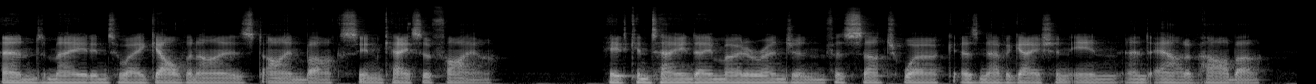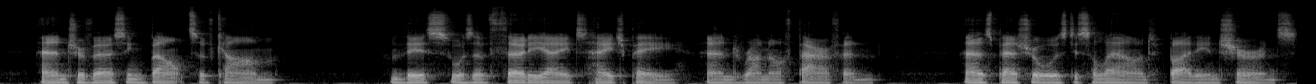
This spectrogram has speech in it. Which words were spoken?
and made into a galvanized iron box in case of fire. It contained a motor engine for such work as navigation in and out of harbour and traversing belts of calm. This was of 38 HP and run off paraffin, as petrol was disallowed by the insurance.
